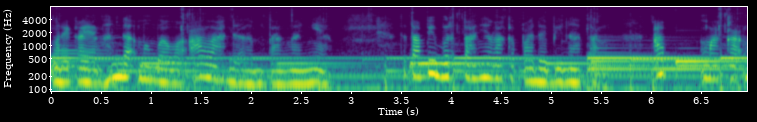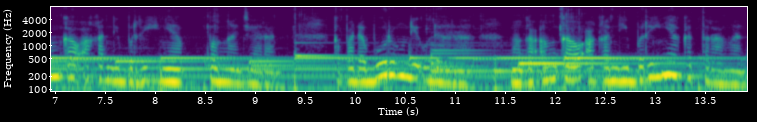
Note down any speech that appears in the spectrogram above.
Mereka yang hendak membawa Allah dalam tangannya. Tetapi bertanyalah kepada binatang, Ap, maka engkau akan diberinya pengajaran. Kepada burung di udara, maka engkau akan diberinya keterangan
